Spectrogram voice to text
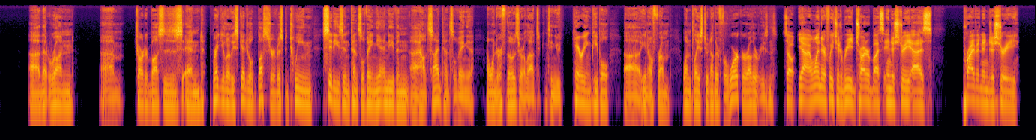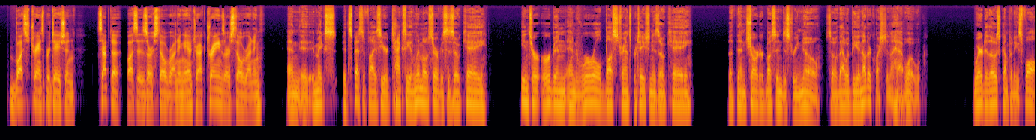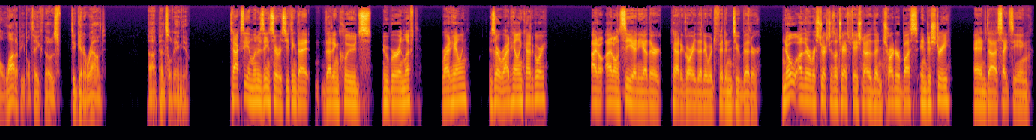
uh, that run um, charter buses and regularly scheduled bus service between cities in Pennsylvania and even uh, outside Pennsylvania. I wonder if those are allowed to continue carrying people, uh, you know, from one place to another for work or other reasons. So, yeah, I wonder if we should read charter bus industry as private industry bus transportation. SEPTA buses are still running, Amtrak trains are still running. And it, it makes it specifies here taxi and limo service is okay, interurban and rural bus transportation is okay, but then charter bus industry no. So that would be another question I have. What where do those companies fall? A lot of people take those to get around uh, Pennsylvania. Taxi and limousine service. You think that that includes Uber and Lyft, ride hailing? Is there a ride hailing category? I don't. I don't see any other category that it would fit into better. No other restrictions on transportation other than charter bus industry and uh, sightseeing.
